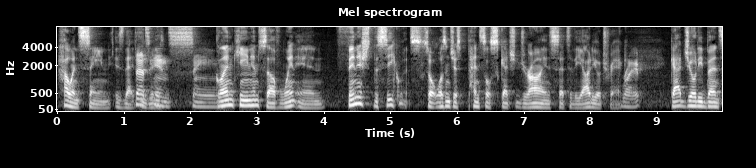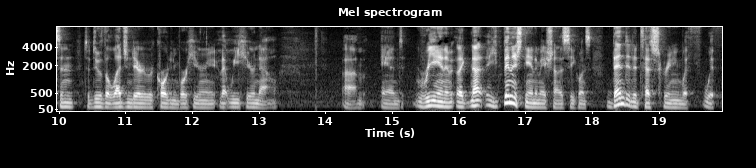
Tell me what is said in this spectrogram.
How insane is that? That's even? insane. Glenn Keane himself went in, finished the sequence, so it wasn't just pencil sketch drawings set to the audio track right. got Jodi Benson to do the legendary recording we're hearing that we hear now, um, and reanimate like not he finished the animation on the sequence, then did a test screening with with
